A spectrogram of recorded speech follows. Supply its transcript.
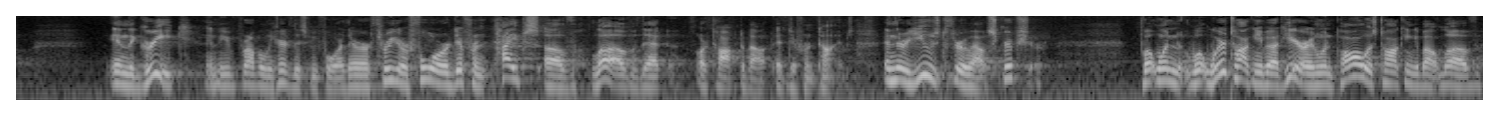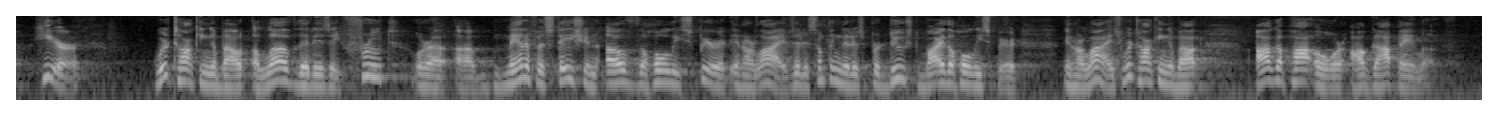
In the Greek, and you've probably heard this before, there are three or four different types of love that are talked about at different times. And they're used throughout Scripture. But when what we're talking about here, and when Paul is talking about love here, we're talking about a love that is a fruit or a, a, manifestation of the Holy Spirit in our lives. It is something that is produced by the Holy Spirit in our lives. We're talking about agapao or agape love.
